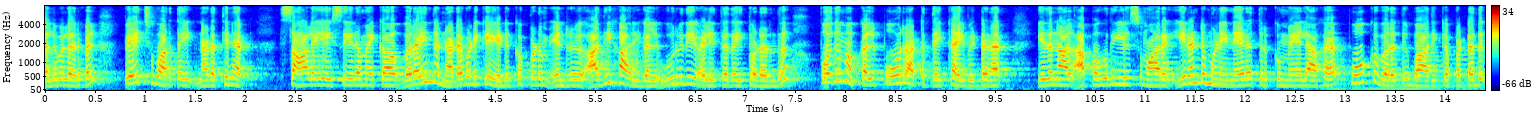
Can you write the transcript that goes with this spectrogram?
அலுவலர்கள் பேச்சுவார்த்தை நடத்தினர். சாலையை சீரமைக்க விரைந்து நடவடிக்கை எடுக்கப்படும் என்று அதிகாரிகள் உறுதி அளித்ததை தொடர்ந்து பொதுமக்கள் போராட்டத்தை கைவிட்டனர். இதனால் அப்பகுதியில் சுமார் இரண்டு மணி நேரத்திற்கும் மேலாக போக்குவரத்து பாதிக்கப்பட்டது.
